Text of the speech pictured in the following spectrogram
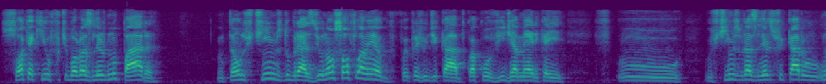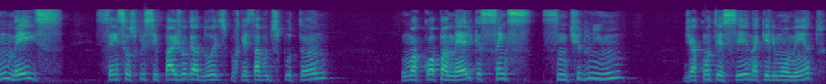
Só que aqui o futebol brasileiro não para. Então os times do Brasil, não só o Flamengo foi prejudicado com a Covid América aí. O, os times brasileiros ficaram um mês sem seus principais jogadores, porque estavam disputando uma Copa América sem sentido nenhum de acontecer naquele momento,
